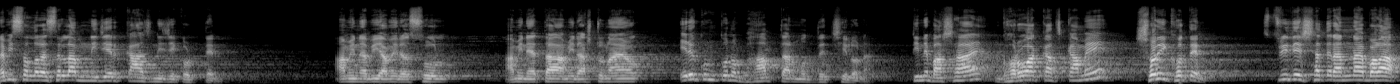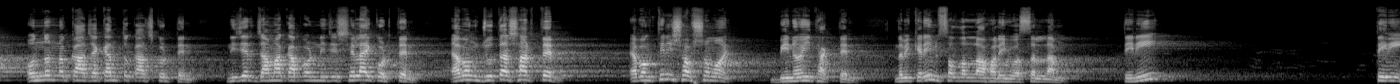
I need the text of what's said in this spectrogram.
নবী সাল্লাহ সাল্লাম নিজের কাজ নিজে করতেন। আমি নবী, আমি রসুল, আমি নেতা, আমি রাষ্ট্রনায়ক, এরকম কোনো ভাব তার মধ্যে ছিল না। তিনি বাসায় ঘরোয়া কাজ কামে শরিক হতেন। স্ত্রীদের সাথে রান্না বাড়া, অন্যান্য কাজ, একান্ত কাজ করতেন। নিজের জামা কাপড় নিজে সেলাই করতেন এবং জুতা সারতেন এবং তিনি সবসময় বিনয়ী থাকতেন। নবী করিম সাল্লাহ আলহি ওয়াসাল্লাম, তিনি তিনি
